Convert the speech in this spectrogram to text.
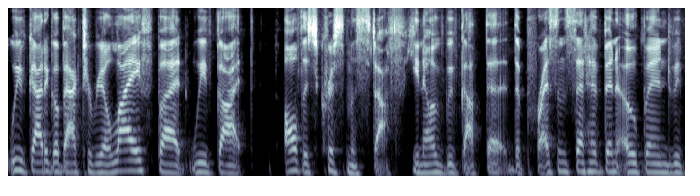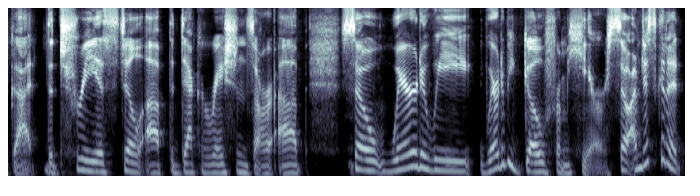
we've got to go back to real life but we've got all this Christmas stuff. You know, we've got the the presents that have been opened, we've got the tree is still up, the decorations are up. So where do we where do we go from here? So I'm just going to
